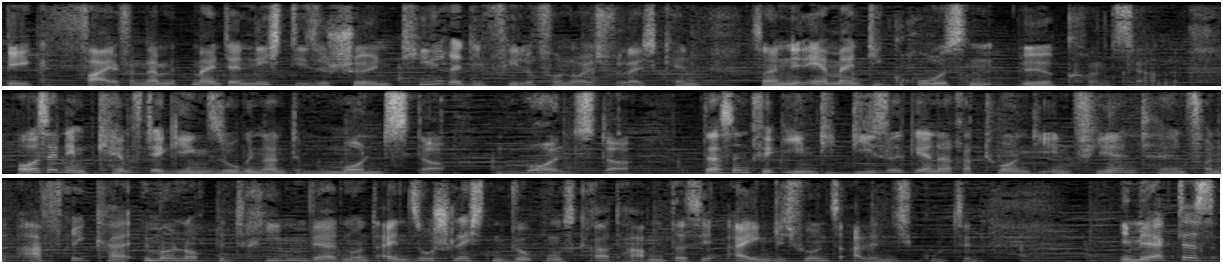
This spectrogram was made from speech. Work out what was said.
Big Five. Und damit meint er nicht diese schönen Tiere, die viele von euch vielleicht kennen, sondern er meint die großen Ölkonzerne. Außerdem kämpft er gegen sogenannte Monster. Monster. Das sind für ihn die Dieselgeneratoren, die in vielen Teilen von Afrika immer noch betrieben werden und einen so schlechten Wirkungsgrad haben, dass sie eigentlich für uns alle nicht gut sind. Ihr merkt es,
